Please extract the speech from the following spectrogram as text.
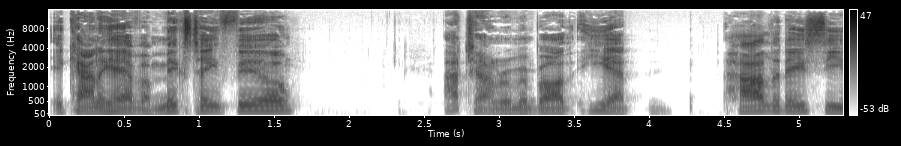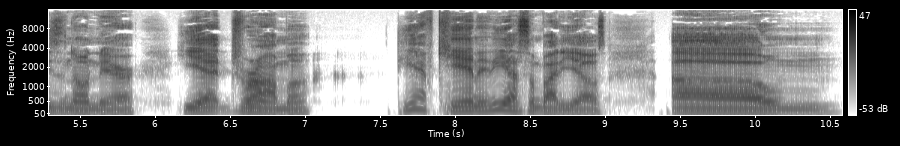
It kind of have a mixtape feel. I try to remember all. He had holiday season on there. He had drama. He have Cannon. He had somebody else. Um,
